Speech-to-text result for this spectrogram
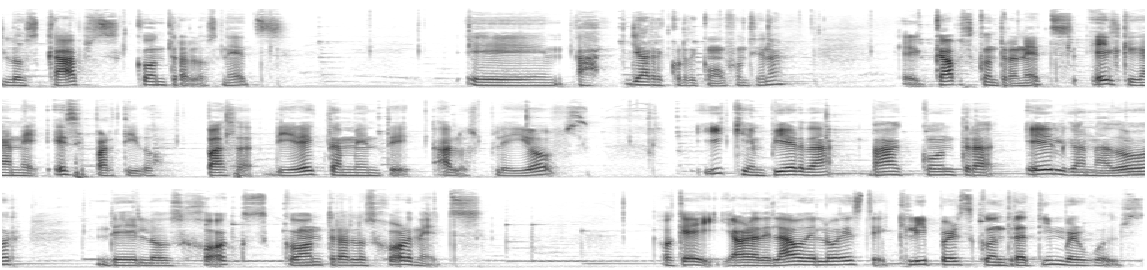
los Caps contra los Nets. Eh, ah, ya recordé cómo funciona. El Caps contra Nets. El que gane ese partido pasa directamente a los playoffs. Y quien pierda va contra el ganador de los Hawks contra los Hornets. Ok, y ahora del lado del oeste, Clippers contra Timberwolves.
